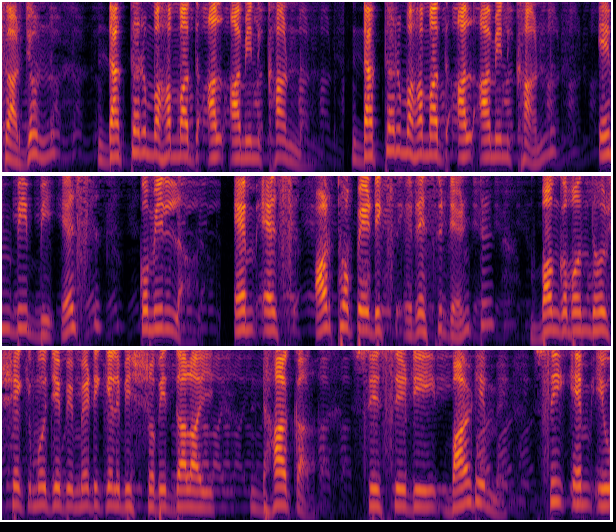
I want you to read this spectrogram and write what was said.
surgeon doctor Mohammad Al Amin Khan. Doctor Mohammad Al Amin Khan, MBBS, Comilla. M S orthopaedics resident, Bangabandhu Sheikh Mujib medical বিশ্ববিদ্যালয়, Dhaka. CCD, BIRDEM, CMU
